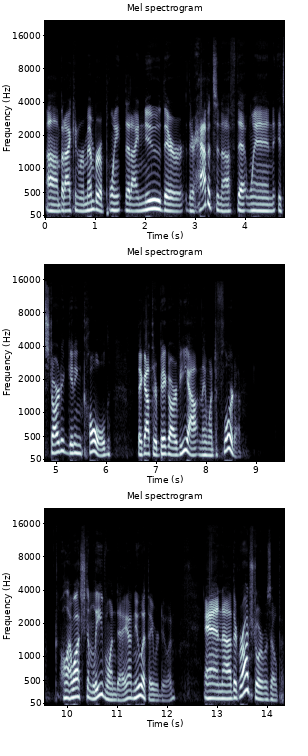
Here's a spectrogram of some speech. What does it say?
Um, but I can remember a point that I knew their their habits enough that when it started getting cold, they got their big RV out and they went to Florida. Well, I watched them leave one day. I knew what they were doing, and uh, their garage door was open.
